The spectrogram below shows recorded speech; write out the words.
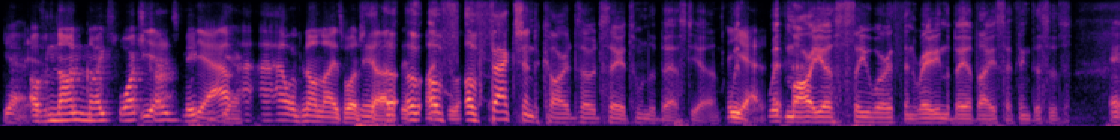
Yeah, of non Knights watch yeah, cards, maybe. yeah, Yeah. Out, out of non-eyes watch Yeah, cards. uh, of, of, of factioned cards, I would say it's one of the best. Yeah. With, Yeah, With Mario, Seaworth, and Raiding the Bay of Ice, I think this is Eh,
